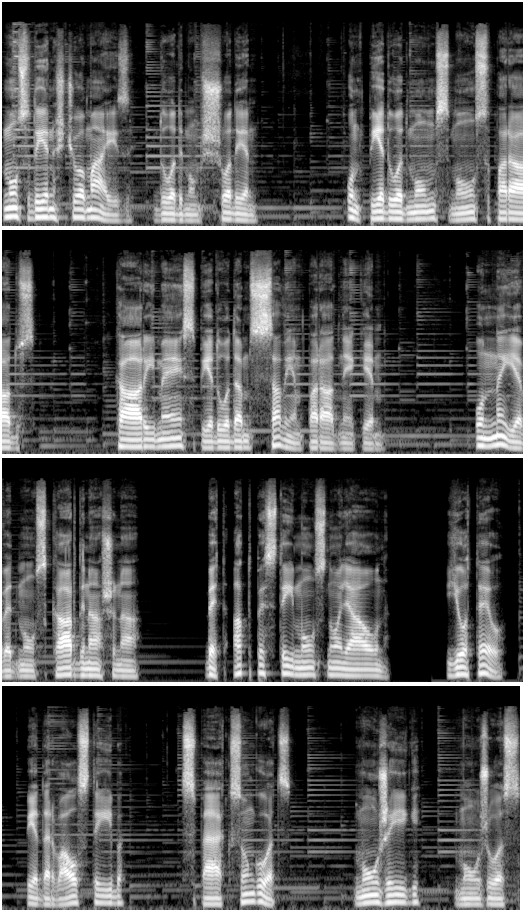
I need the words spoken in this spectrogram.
Mūsu dienascho maizi dodi mums šodien, un piedod mums mūsu parādus, kā arī mēs piedodam saviem parādniekiem, un neieved mūsu kārdināšanā, bet atpestī mūs no ļauna, jo tev pieder valstība, spēks un gods mūžīgi mūžos.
